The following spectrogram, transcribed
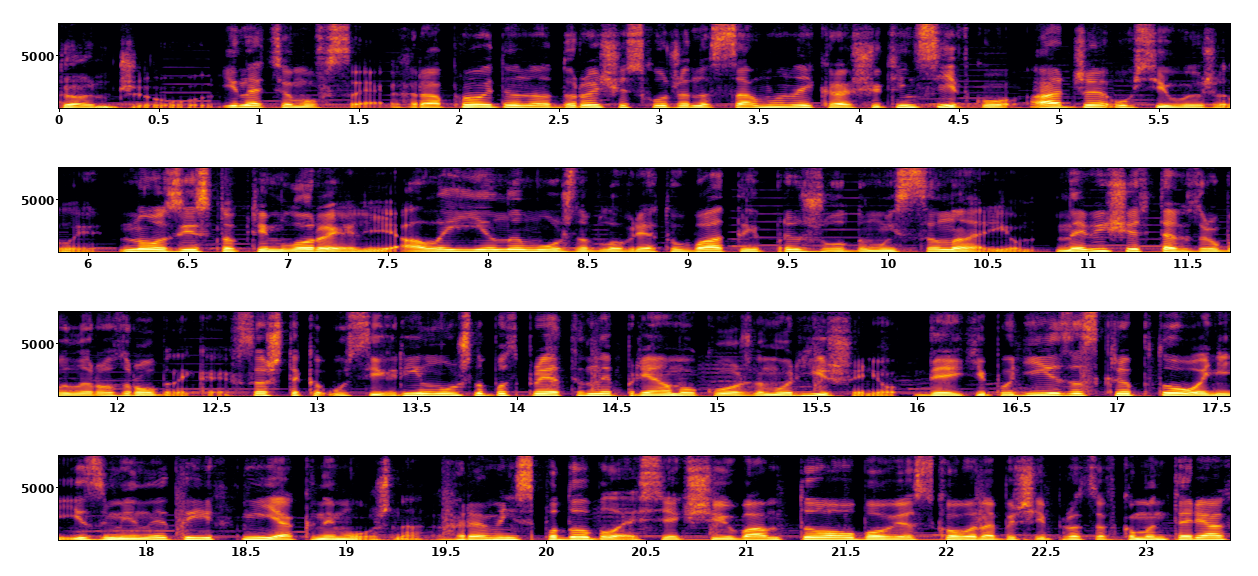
данжіон. І на цьому все. Гра пройдена, до речі, схожа на саму найкращу кінцівку, адже усі вижили. Ну, звісно, крім Лорелі, але її не можна було врятувати при жодному із сценаріїв. Навіщось так зробили розробники? Все ж таки, у цій грі можна посприяти не прямо кожному рішенню. Деякі події заскриптовані і змінити їх ніяк не можна. Гра мені сподобалась. Якщо і вам, то обов'язково напишіть про це в коментарях.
